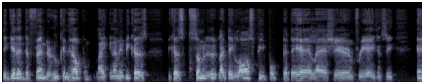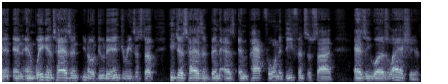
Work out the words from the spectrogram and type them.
to get a defender who can help them, like, you know, I mean, because because some of the like they lost people that they had last year in free agency, and and and Wiggins hasn't, you know, due to injuries and stuff, he just hasn't been as impactful on the defensive side as he was last year.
